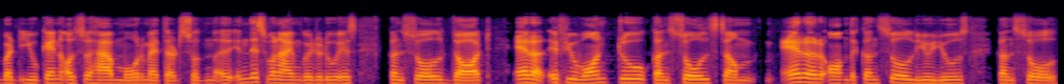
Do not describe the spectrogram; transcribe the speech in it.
but you can also have more methods. So in this one, I'm going to do is console dot error. If you want to console some error on the console, you use console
